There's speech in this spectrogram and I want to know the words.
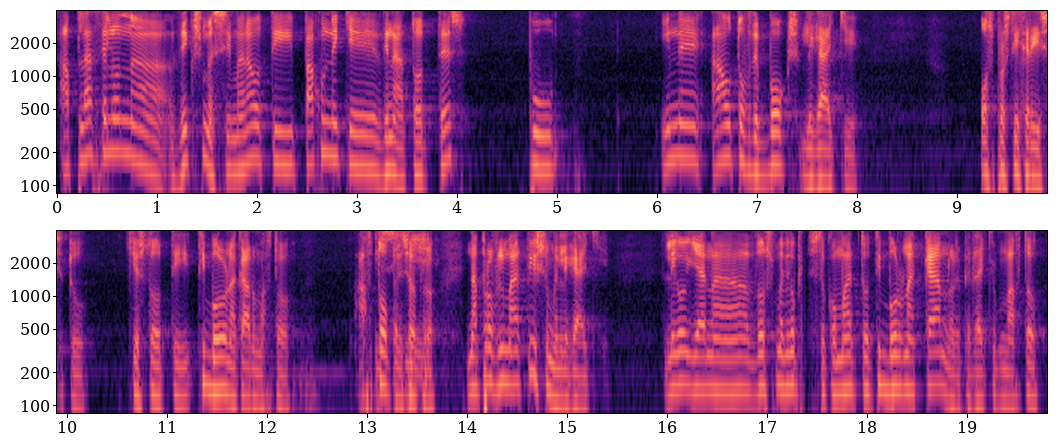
Απλά θέλω να δείξουμε σήμερα ότι υπάρχουν και δυνατότητες που είναι out of the box λιγάκι ως προς τη χρήση του και στο τι, τι μπορούμε να κάνουμε αυτό. Αυτό περισσότερο. Να προβληματίσουμε λιγάκι. Λίγο για να δώσουμε λίγο στο κομμάτι το τι μπορώ να κάνω, ρε παιδάκι με αυτό.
